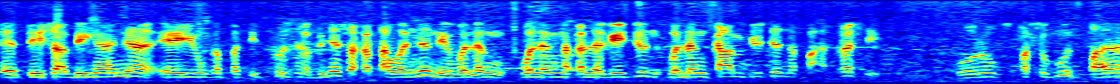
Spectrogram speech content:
Eh, eh, sabi nga niya, eh, yung kapatid ko, sabi niya, sa katawan niyan, eh, walang, walang nakalagay dyan, walang cambio dyan na paatras, eh. Puro pasugod, pa,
